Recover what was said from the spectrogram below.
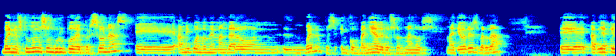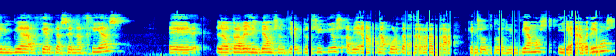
Bueno, estuvimos un grupo de personas. Eh, a mí cuando me mandaron, bueno, pues en compañía de los hermanos mayores, ¿verdad? Eh, había que limpiar ciertas energías. Eh, la otra vez limpiamos en ciertos sitios, había una puerta cerrada que nosotros limpiamos y abrimos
